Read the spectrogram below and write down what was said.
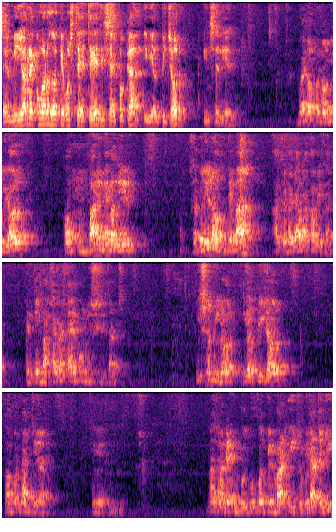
El millor recuerdo que vostè té d'aquesta època i el pitjor, quins serien? Bueno, pues el millor, com mon pare me va dir, Saberino, demà a treballar a la fàbrica, perquè en la casa estàvem molt necessitats. I és el millor. I el pitjor, quan ens van tirar. Que nosaltres havíem volgut continuar i jubilat allí,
